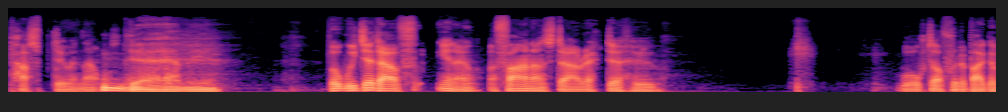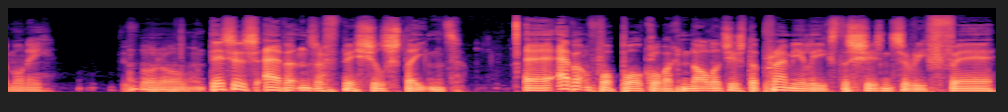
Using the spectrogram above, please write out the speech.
past doing that, wasn't he? Yeah, I mean. But we did have, you know, a finance director who walked off with a bag of money before all. This is Everton's official statement. Uh, Everton Football Club acknowledges the Premier League's decision to refer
